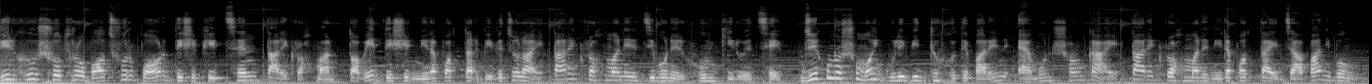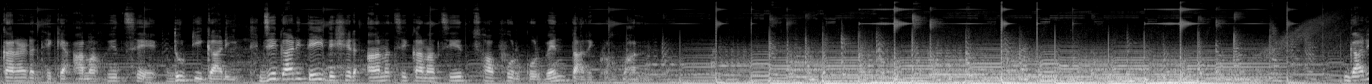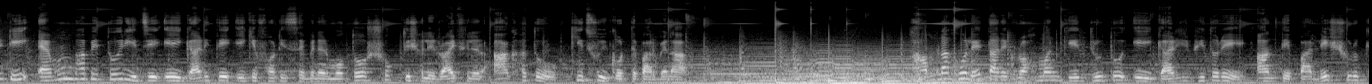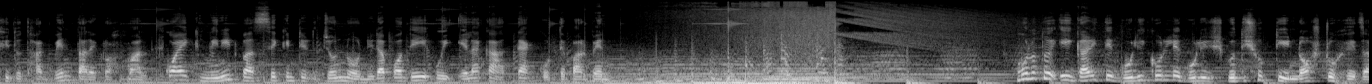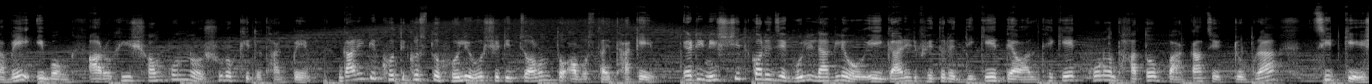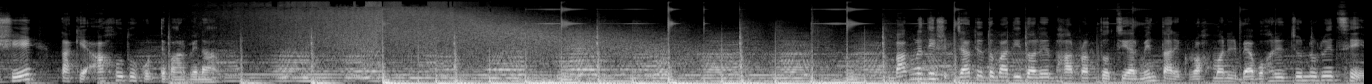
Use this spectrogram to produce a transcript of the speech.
দীর্ঘ সতেরো বছর পর দেশে ফিরছেন তারেক রহমান। তবে দেশের নিরাপত্তার বিবেচনায় তারেক রহমানের জীবনের হুমকি রয়েছে। যে কোনো সময় গুলিবিদ্ধ হতে পারেন এমন শঙ্কায় তারেক রহমানের নিরাপত্তায় জাপান এবং কানাডা থেকে আনা হয়েছে দুটি গাড়ি। যে গাড়িতেই দেশের আনাচে কানাচে সফর করবেন তারেক রহমান। গাড়িটি এমনভাবে তৈরি যে এই গাড়িতে একে ফর্টি সেভেনের মতো শক্তিশালী রাইফেলের আঘাতও কিছুই করতে পারবে না। হামলা হলে তারেক রহমানকে দ্রুত এই গাড়ির ভিতরে আনতে পারলে সুরক্ষিত থাকবেন তারেক রহমান। কয়েক মিনিট বা সেকেন্ডের জন্য নিরাপদে ওই এলাকা ত্যাগ করতে পারবেন। মূলত এই গাড়িতে গুলি করলে গুলির গতিশক্তি নষ্ট হয়ে যাবে এবং আরোহী সম্পূর্ণ সুরক্ষিত থাকবে। গাড়িটি ক্ষতিগ্রস্ত হলেও সেটি চলন্ত অবস্থায় থাকে। এটি নিশ্চিত করে যে গুলি লাগলেও এই গাড়ির ভেতরের দিকে দেওয়াল থেকে কোনো ধাতব বা কাঁচের টুকরা ছিটকে এসে তাকে আহত করতে পারবে না। বাংলাদেশ জাতীয়তাবাদী দলের ভারপ্রাপ্ত চেয়ারম্যান তারেক রহমানের ব্যবহারের জন্য রয়েছে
